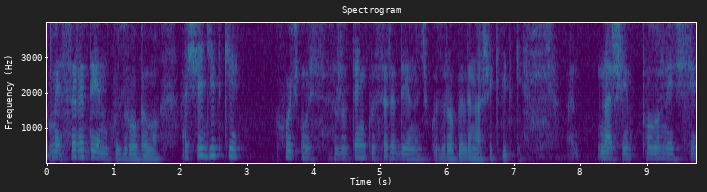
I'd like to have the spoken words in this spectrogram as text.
Ми серединку зробимо. А ще дітки, хоч ось жовтеньку серединочку зробили наші квітки, наші полуничці.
